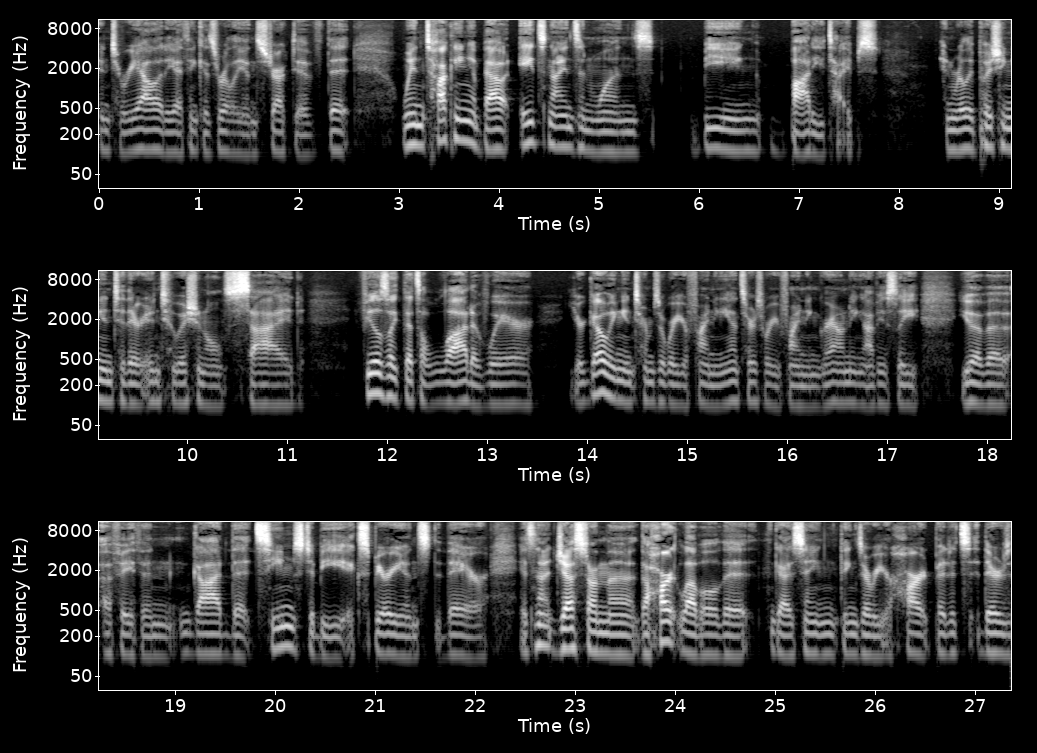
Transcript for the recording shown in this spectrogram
and to reality, I think, is really instructive. That when talking about eights, nines, and ones being body types and really pushing into their intuitional side, feels like that's a lot of where you're going in terms of where you're finding answers, where you're finding grounding. Obviously, you have a, a faith in God that seems to be experienced there. It's not just on the the heart level that God's saying things over your heart, but it's there's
